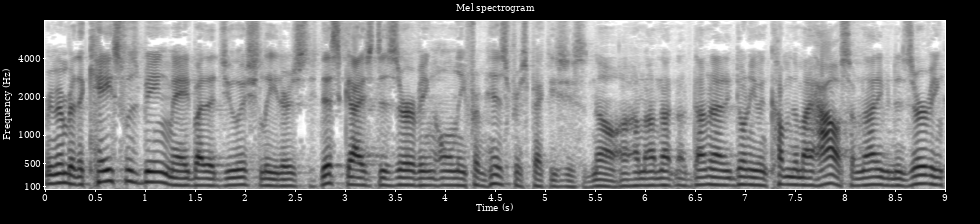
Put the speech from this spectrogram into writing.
remember, the case was being made by the Jewish leaders. This guy's deserving only from his perspective. He says, No, I'm, I'm, not, I'm not, don't even come to my house. I'm not even deserving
